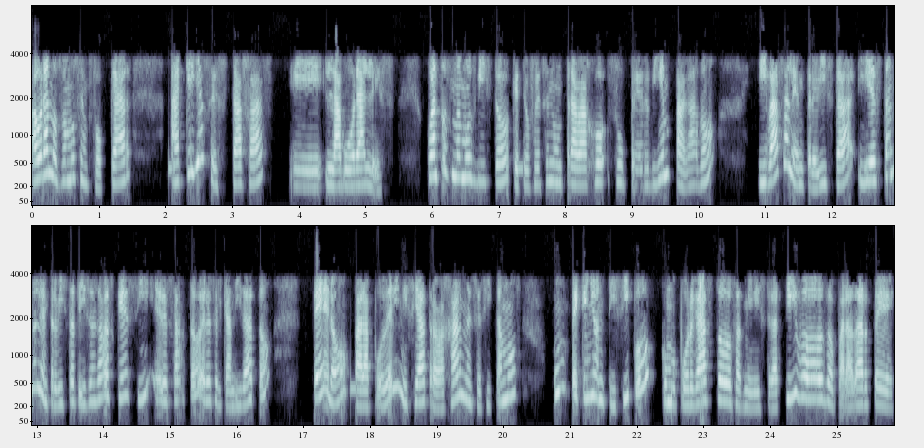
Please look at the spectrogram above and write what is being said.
Ahora nos vamos a enfocar a aquellas estafas eh, laborales. ¿Cuántos no hemos visto que te ofrecen un trabajo súper bien pagado y vas a la entrevista y estando en la entrevista te dicen, ¿sabes qué? Sí, eres apto, eres el candidato, pero para poder iniciar a trabajar necesitamos un pequeño anticipo como por gastos administrativos o para darte,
